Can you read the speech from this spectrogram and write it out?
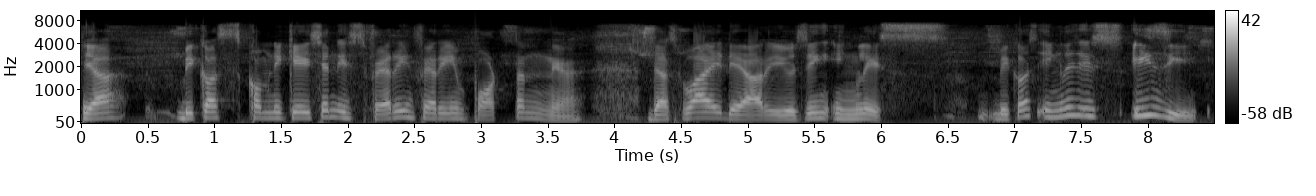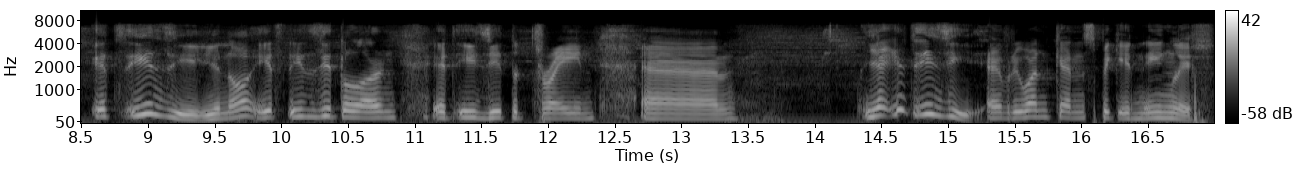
Yeah because communication is very very important yeah. That's why they are using english. Because english is easy. It's easy you know. It's easy to learn. It's easy to train. And yeah it's easy. Everyone can speak in english.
